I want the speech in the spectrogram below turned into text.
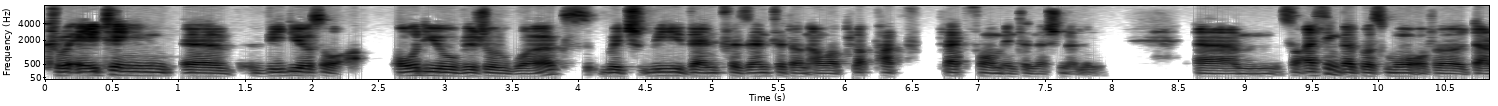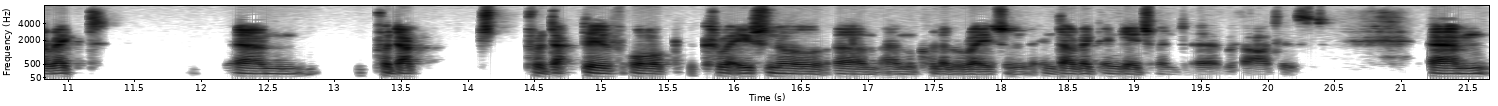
creating uh, videos or audio visual works, which we then presented on our pl platform internationally. Um, so I think that was more of a direct um, product, productive or creational um, um collaboration in direct engagement uh, with artists. Um,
